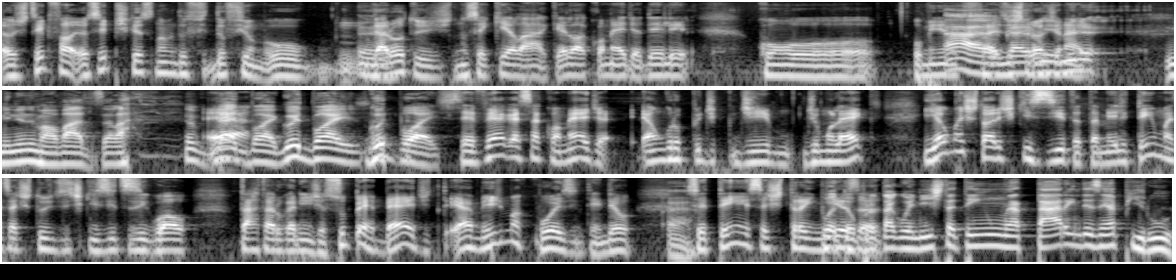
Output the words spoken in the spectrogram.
Eu sempre, falo, eu sempre esqueço o nome do, do filme. O é. Garotos, não sei o que lá, aquela comédia dele com o, o menino ah, que faz o extraordinário. Menino, menino malvado, sei lá. É. Bad boy, good boys. Good boys. Você pega essa comédia, é um grupo de, de, de moleques e é uma história esquisita também. Ele tem umas atitudes esquisitas igual Tartaruga Ninja. Super Bad é a mesma coisa, entendeu? É. Você tem essa estranheza. Pô, então o protagonista tem uma tara em desenhar peru.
